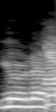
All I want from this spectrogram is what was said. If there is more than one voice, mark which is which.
Speaker 1: You're next.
